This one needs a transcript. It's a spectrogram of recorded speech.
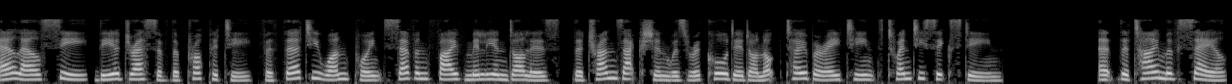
LLC, the address of the property, for $31.75 million. The transaction was recorded on October 18, 2016. At the time of sale,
